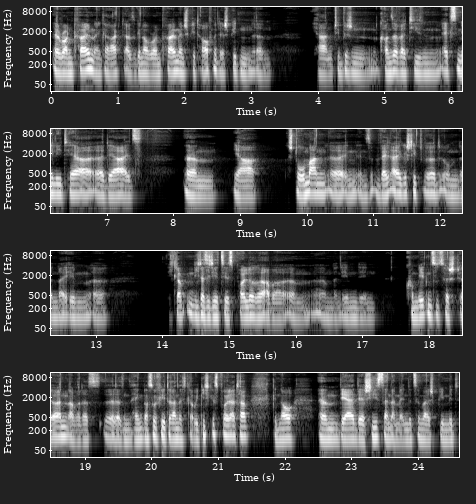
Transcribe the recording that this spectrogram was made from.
äh, Ron Perlman-Charakter, also genau Ron Perlman spielt auch mit, der spielt einen ähm, ja, einen typischen konservativen Ex-Militär, äh, der als ähm, ja, Strohmann äh, in, ins Weltall geschickt wird, um dann da eben, äh, ich glaube nicht, dass ich jetzt hier spoilere, aber ähm, ähm, dann eben den Kometen zu zerstören, aber das, äh, hängt noch so viel dran, dass ich glaube ich nicht gespoilert habe. Genau, ähm, der, der schießt dann am Ende zum Beispiel mit,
